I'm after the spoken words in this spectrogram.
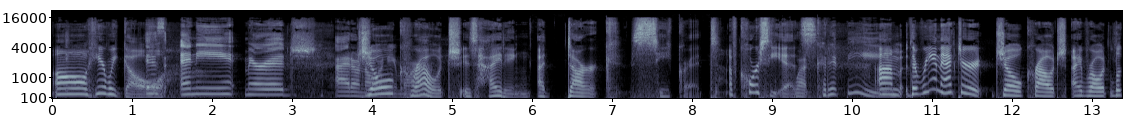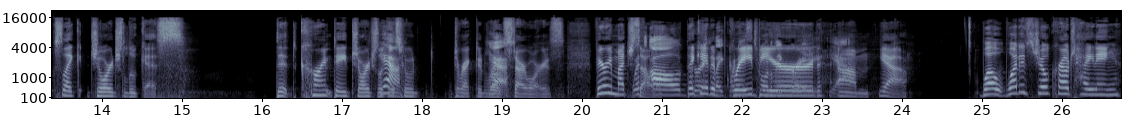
Oh, here we go. Is any marriage? I don't know. Joe. Crouch is hiding a dark secret. Of course he is. What could it be? Um, the reenactor Joe Crouch, I wrote, looks like George Lucas, the current day George Lucas Yeah. who directed wrote Yeah. Star Wars. Very much With so. all they gray- get a like gray he's totally beard. gray. Yeah. Um, yeah. Well, what is Joe Crouch hiding?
